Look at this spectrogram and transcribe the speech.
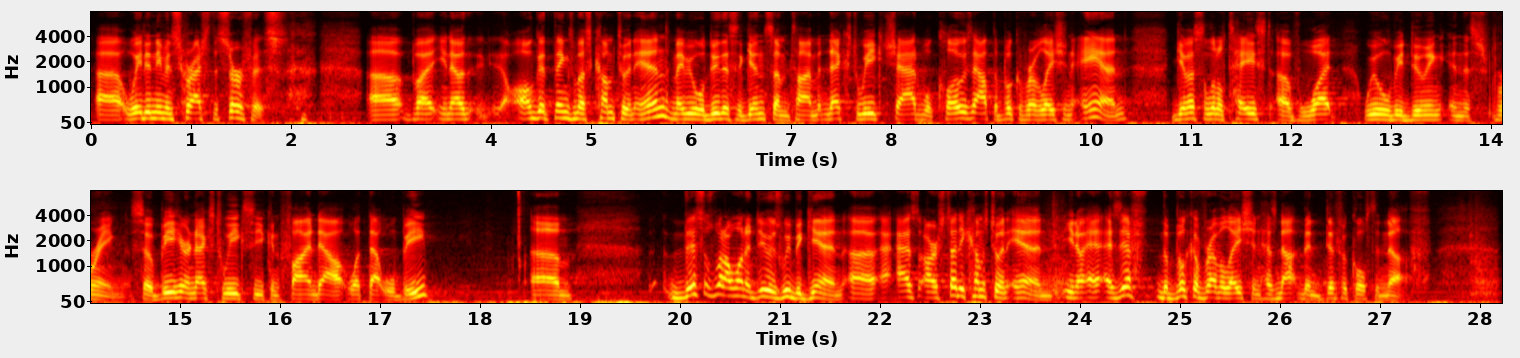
Uh, we didn't even scratch the surface. Uh, but, you know, all good things must come to an end. Maybe we'll do this again sometime. But next week, Chad will close out the book of Revelation and give us a little taste of what we will be doing in the spring. So be here next week so you can find out what that will be. Um, this is what I want to do as we begin. Uh, as our study comes to an end, you know, as if the book of Revelation has not been difficult enough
